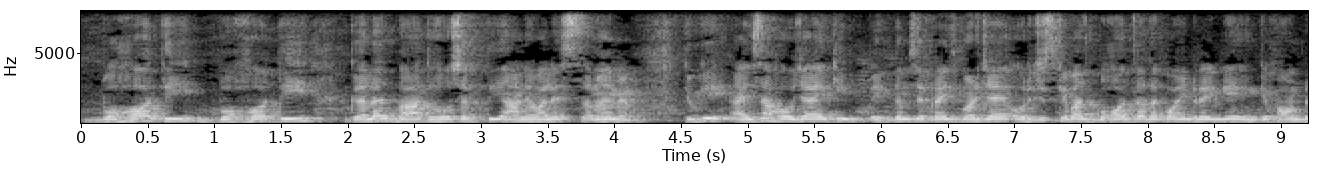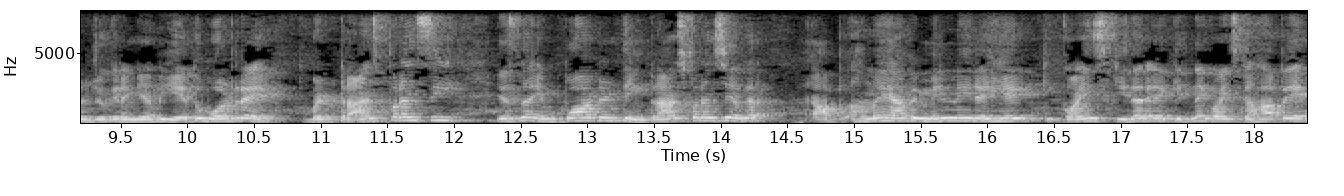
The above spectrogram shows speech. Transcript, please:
बहुत ही बहुत ही गलत बात हो सकती है आने वाले समय में। क्योंकि ऐसा हो जाए कि एकदम से प्राइस बढ़ जाए और जिसके पास बहुत ज़्यादा कॉइन रहेंगे, इनके फाउंडर जो कि रहेंगे, अभी ये तो बोल रहे हैं। But transparency is the important thing transparency अगर आप, हमें यहाँ पे मिल नहीं रही है कि कॉइन्स किधर है, कितने कॉइन्स कहाँ पे है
